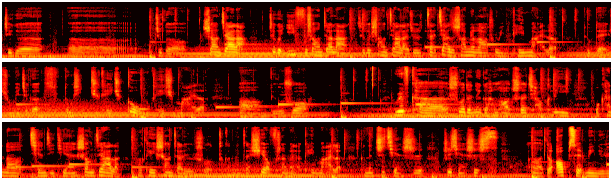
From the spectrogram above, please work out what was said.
这个呃。这个上架了，这个衣服上架了，这个上架了，就是在架子上面了，说明你可以买了，对不对？说明这个东西你去可以去购物，可以去买了。啊，比如说 Rivka 说的那个很好吃的巧克力，我看到前几天上架了，它可以上架，就是说它可能在 shelf 上面了，可以买了。可能之前是之前是呃 the opposite mean 就是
